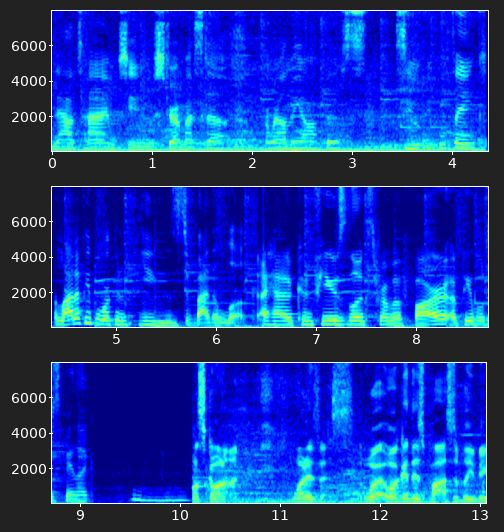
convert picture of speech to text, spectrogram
Now time to strut my stuff around the office. See what people think. A lot of people were confused by the look. I had confused looks from afar of people just being like, What's going on? What is this? What, what could this possibly be?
